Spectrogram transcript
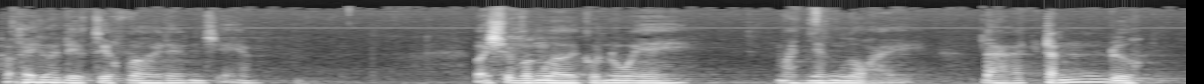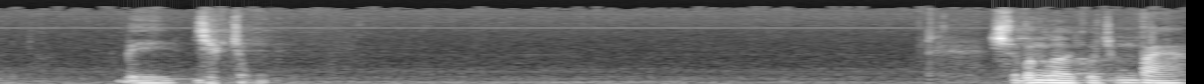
Tôi thấy là điều tuyệt vời đấy anh chị em. Bởi sự vâng lời của Noe mà nhân loại đã tránh được bị diệt chủng. sự vâng lời của chúng ta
